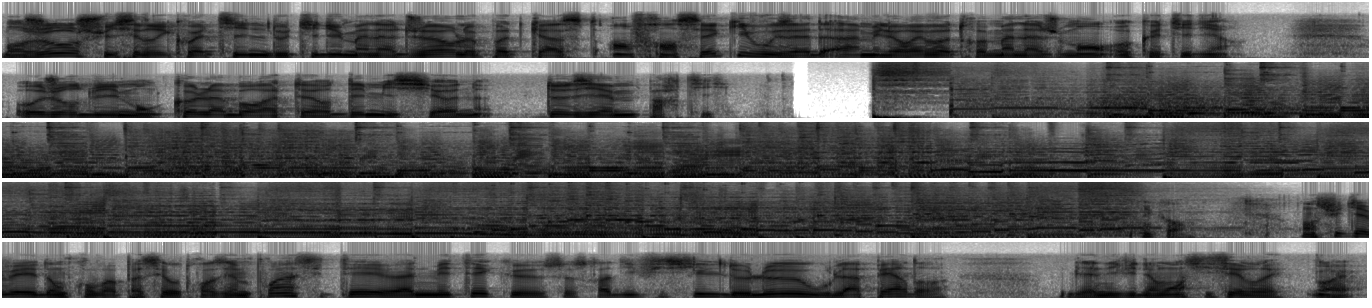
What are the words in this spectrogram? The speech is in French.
Bonjour, je suis Cédric Watine d'Outils du Manager, le podcast en français qui vous aide à améliorer votre management au quotidien. Aujourd'hui, mon collaborateur démissionne, deuxième partie. Ensuite, il y avait donc, on va passer au troisième point, c'était euh, admettez que ce sera difficile de le ou la perdre, bien évidemment si c'est vrai. Ouais.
